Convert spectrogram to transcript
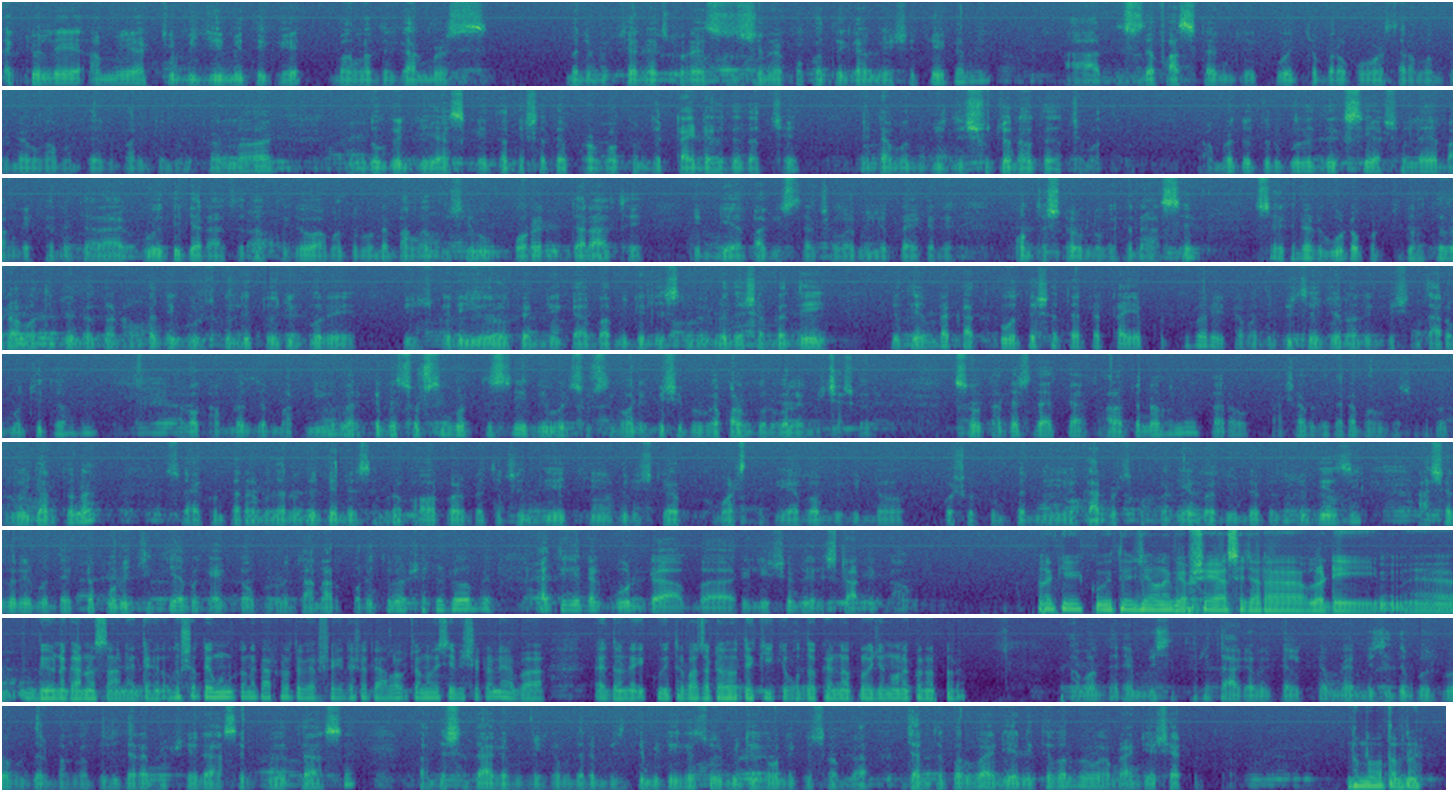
Actually আমি আসছি BGME থেকে বাংলাদেশ গার্মেন্টস ম্যানুফ্যাকচার এক্সপোর্ট অ্যাসোসিয়েশনের পক্ষ থেকে আমি এসেছি এখানে। আর this is the first time যে কুয়েত চেম্বার অফ কমার্সের আমন্ত্রণ এবং আমাদের বাণিজ্য মন্ত্রণালয় উদ্যোগে যে আজকে তাদের সাথে প্রবর্তন যে টাইডা হতে যাচ্ছে, এটা আমাদের বিজনেস সূচনা হতে যাচ্ছে মাত্র। আমরা যতটুকু করে দেখছি আসলে বাংলা এখানে যারা কুয়েতি যারা আছে, তার থেকেও আমাদের মনে বাংলাদেশি এবং ফরেন যারা আছে, ইন্ডিয়া, পাকিস্তান সবাই মিলে প্রায় এখানে পঞ্চাশটা লোক এখানে আছে। সো এখানে একটা গুড অপরচুনিটি হতে পারে আমাদের জন্য, কারণ আমরা যে গুডসগুলি তৈরি করে, বিশেষ করে ইউরোপ আমেরিকা বা মিডল ইস্ট বিভিন্ন দেশে আমরা দিই যদি আমরা কাজ কুয়েতের সাথে একটা টাই আপ করতে পারি, এটা আমাদের বিজনেসের জন্য অনেক বেশি দারুমোচিত হবে। এবং আমরা যে নিউ মার্কেটে সোর্সিং করতেছি নিউ সোর্সিং অনেক বেশি ভূমিকা পালন করবে বলে বিশ্বাস করি। সো তাদের সাথে আজকে আলোচনা হলো, তারাও আশাবাদী, তারা বাংলাদেশ সম্পর্কে জানতো না। সো এখন তারা আমাদের মধ্যে জেনেছে আমরা পাওয়ার পয়েন্ট প্রেজেন্টেশন দিয়েছি মিনিস্ট্রি অফ কমার্স থেকে এবং বিভিন্ন ওষুধ কোম্পানি গার্মেন্টস কোম্পানি আমরা বিভিন্ন প্রেজেন্টেশন দিয়েছি আশা করি এর মধ্যে একটা পরিচিতি এবং একে অপরের জানার পরে তো ব্যবসা শুরু হবে। আই থিঙ্ক এটা good relation we are starting now আপনারা কি কুয়েতে যে অনেক ব্যবসায়ী আছে যারা অলরেডি বিভিন্ন গার্মেন্টস আনে দেখেন ওদের সাথে এমন কোনো কারোর সাথে ব্যবসায়ীদের সাথে আলোচনা হয়েছে বিষয়টা নিয়ে বা এই ধরনের কুয়েতের বাজারটা হতে কী কী পদক্ষেপ নেওয়া প্রয়োজন মনে করেন আপনারা? আমাদের এমবিসি ধরে তো আগামীকালকে আমরা এমবিসিতে বসবো। আমাদের বাংলাদেশি যারা ব্যবসায়ীরা আছেন কুয়েতে আছে তাদের সাথে আগামীকালকে আমাদের এমবিসিতে মিটিং আছে ওই মিটিংয়ে অনেক কিছু আমরা জানতে পারব আইডিয়া নিতে পারব এবং আমরা আইডিয়া শেয়ার করতে পারব ধন্যবাদ আপনাকে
